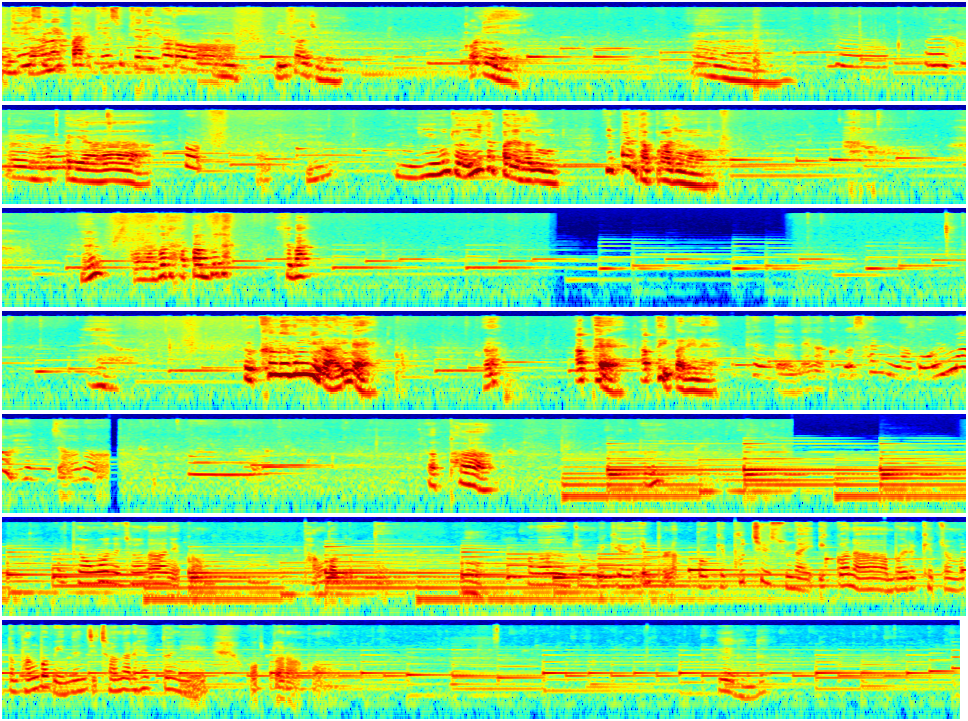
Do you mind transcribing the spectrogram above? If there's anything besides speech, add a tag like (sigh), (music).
계속 괜찮아? 이빨을 계속 저래 혀로. 어, 이사지 뭐. 꺼니. 음, 음, 아파야. 어. 응? 니 혼자 의사 빠져가지고 이빨이 다 부러지노. 응? 오늘 한번 보자. 아빠 한번 보자. 써봐. 에휴. 큰 어금니는 아니네. 어? 앞에, 앞에 이빨이네. 근데 내가 그거 살리려고 얼마나 했는지 아나. 아파. 병원에 전화하니까 방법이 없대. 뭐, 아, 나는 좀 이렇게 임플라 뭐 이렇게 붙일 수나 있거나 뭐 이렇게 좀 어떤 방법이 있는지 전화를 했더니 없더라고. 빼야 된대?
